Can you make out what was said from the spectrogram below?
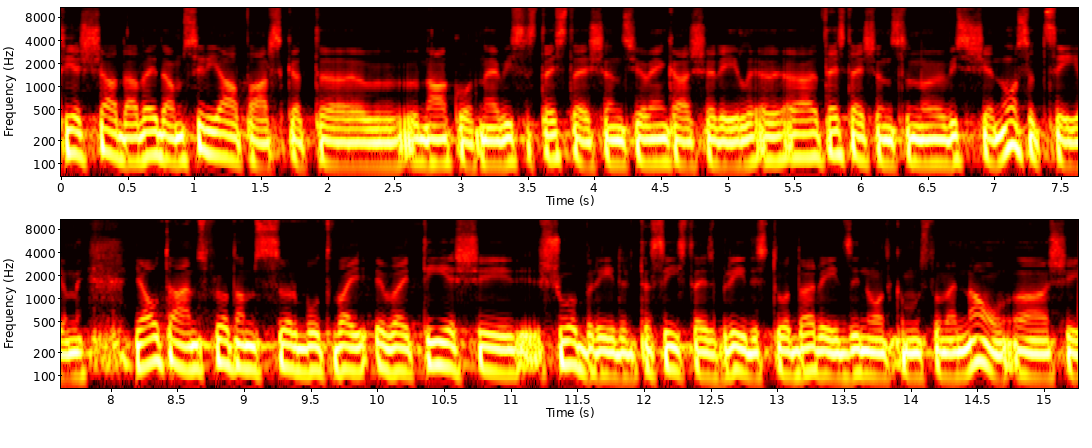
tieši šādā veidā mums ir jāpārskata eh, nākotnē visas testēšanas, jo vienkārši arī eh, testēšanas un visi šie nosacījumi. Jautājums, protams, varbūt vai, vai tieši šobrīd ir tas īstais brīdis to darīt, zinot, ka mums tomēr nav šī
